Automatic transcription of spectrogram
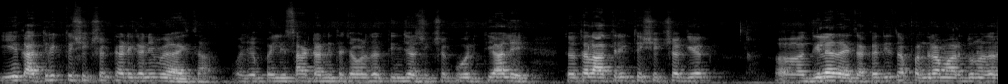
एक अतिरिक्त शिक्षक त्या ठिकाणी मिळायचा. म्हणजे पहिली साठ आणि त्याच्यावर जर तीन चार शिक्षक वरती आले तर त्याला अतिरिक्त शिक्षक एक दिला जायचा. कधीचा? पंधरा मार्च दोन हजार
